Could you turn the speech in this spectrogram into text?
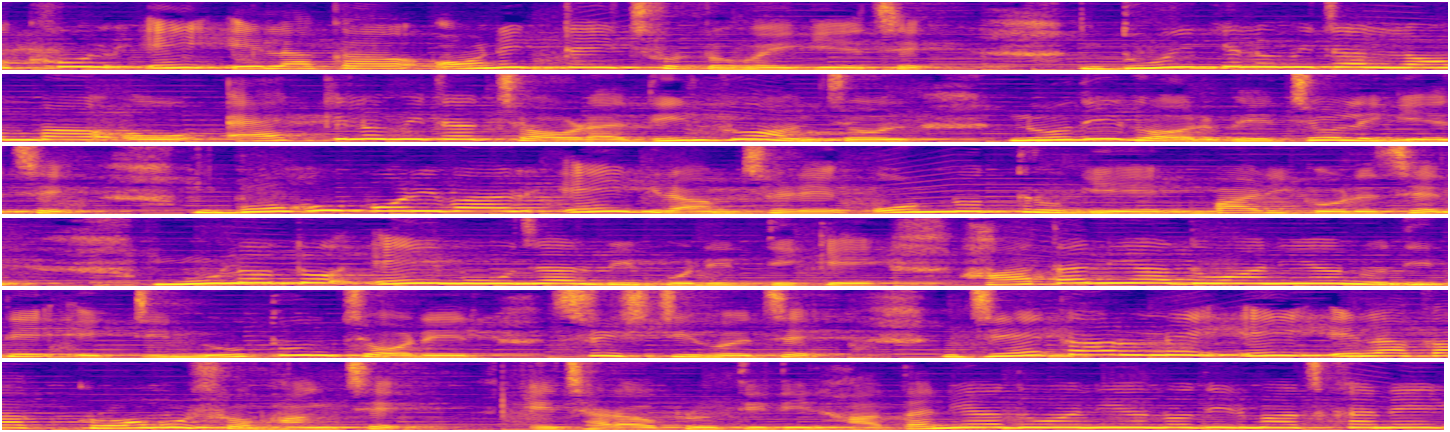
এখন এই এলাকা অনেকটাই ছোট হয়ে গিয়েছে। দুই কিলোমিটার লম্বা ও এক কিলোমিটার চওড়া দীর্ঘ অঞ্চল নদী গর্ভে চলে গিয়েছে। বহু পরিবার এই গ্রাম ছেড়ে অন্যত্র গিয়ে বাড়ি করেছেন। মূলত এই মৌজার বিপরীত দিকে হাতানিয়া দোয়ানিয়া নদীতে একটি নতুন চরের সৃষ্টি হয়েছে। যে কারণে এই এলাকা ক্রমশ ভাঙছে। এছাড়াও প্রতিদিন হাতানিয়া দোয়ানিয়া নদীর মাঝখানে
